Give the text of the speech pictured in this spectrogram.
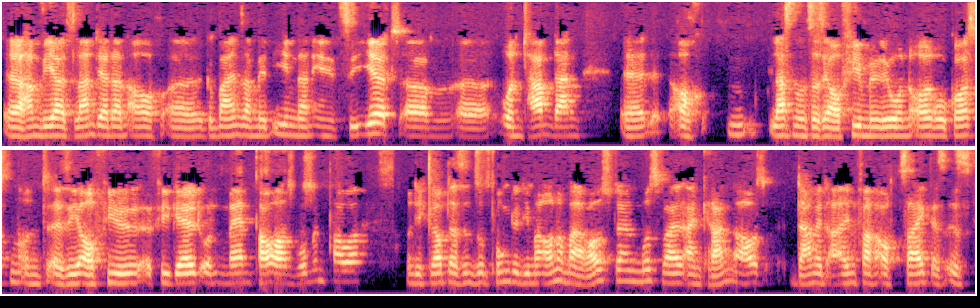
äh, haben wir als Land ja dann auch äh, gemeinsam mit Ihnen dann initiiert ähm, äh, und haben dann äh, auch lassen uns das ja auch viel Millionen Euro kosten und äh, sie auch viel viel Geld und Manpower und Womanpower. Und ich glaube, das sind so Punkte, die man auch nochmal herausstellen muss, weil ein Krankenhaus damit einfach auch zeigt, es ist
